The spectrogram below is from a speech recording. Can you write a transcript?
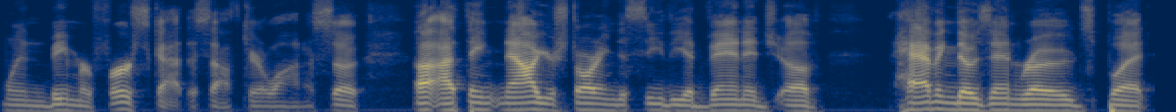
when Beamer first got to South Carolina. So uh, I think now you're starting to see the advantage of having those inroads, but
